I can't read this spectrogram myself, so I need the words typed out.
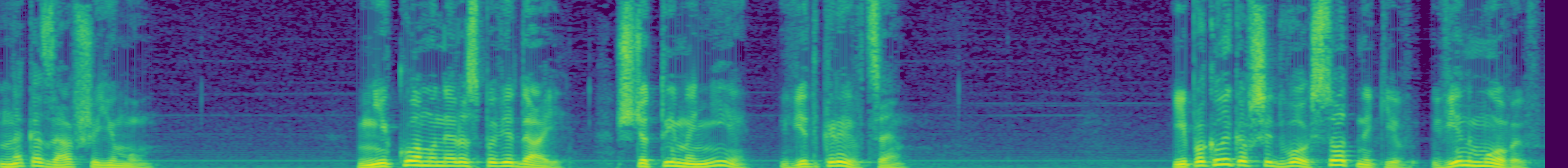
наказавши йому Нікому не розповідай, що ти мені відкрив це. І, покликавши двох сотників, він мовив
